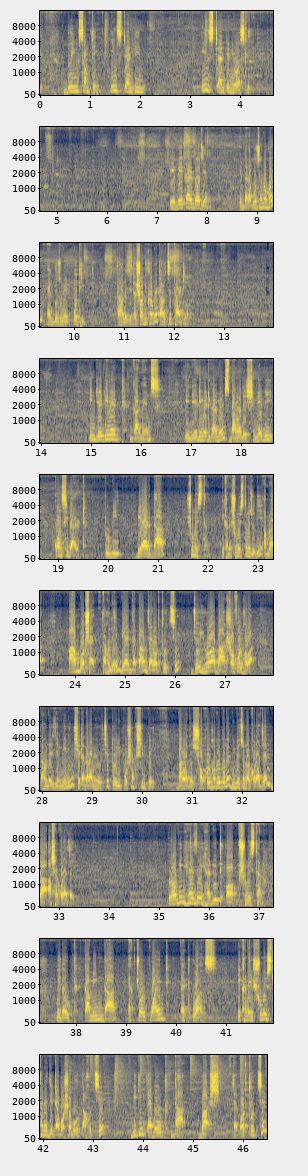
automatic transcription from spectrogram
ডুইং সামথিং ইনস্ট্যান্টিন ইনস্ট্যান্টেনিয়াসলি এ বেকার ডজেন এর দ্বারা বোঝানো হয় এক ডজনের অধিক। তাহলে যেটা সঠিক হবে তা হচ্ছে thirteen in readymade garments in readymade garments Bangladesh may be considered to be bare the শূন্যস্থান এখানে শূন্যস্থানে যদি আমরা পাম বসাই, তাহলে বেয়ার দ্য পাম, যার অর্থ হচ্ছে জয়ী হওয়া বা সফল হওয়া। তাহলে যে মিনিং সেটা দাঁড়াবে হচ্ছে তৈরি পোশাক শিল্পে। বাংলাদেশ সফল হবে বলে বিবেচনা করা যায় বা আশা করা যায়। Robin has a habit of শূন্যস্থান without coming the actual point at once এখানে শূন্যস্থানে যেটা বসাবো তা হচ্ছে বিটিং অ্যাবাউট দ্য বাস যার অর্থ হচ্ছে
